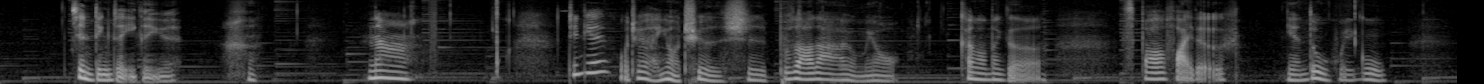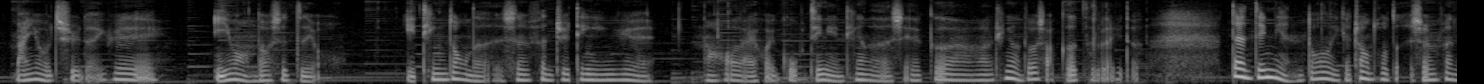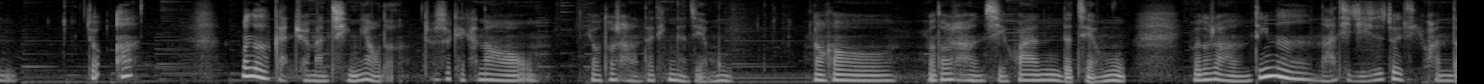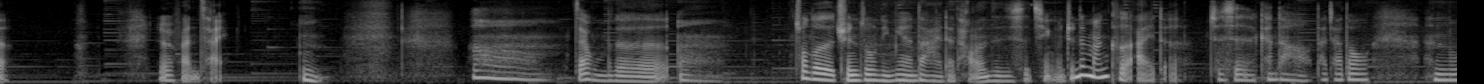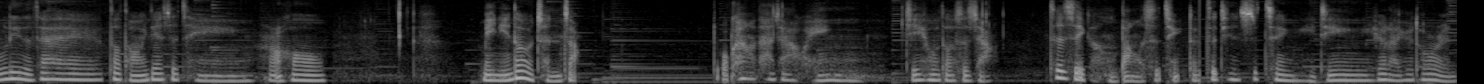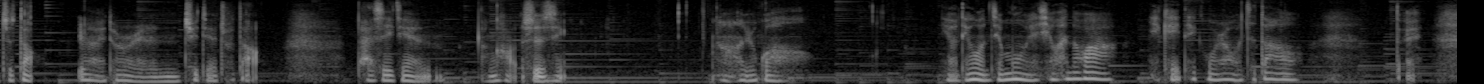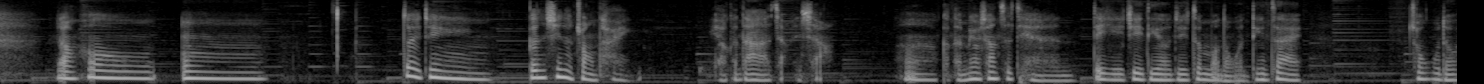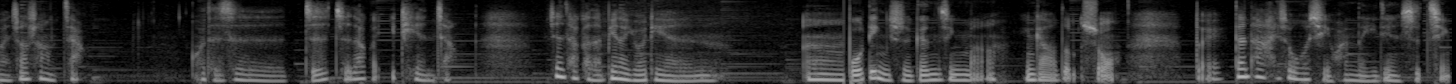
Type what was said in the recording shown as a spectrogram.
限定这一个月。那。今天我觉得很有趣的是，不知道大家有没有看到那个 Spotify 的年度回顾，蛮有趣的。因为以往都是只有以听众的身份去听音乐，然后来回顾今年听了谁的歌啊，听了多少歌之类的。但今年多了一个创作者的身份，就啊，那个感觉蛮奇妙的，就是可以看到。有多少人在听你的节目？然后有多少人喜欢你的节目？有多少人听了哪几集是最喜欢的？就是饭菜，嗯，啊，在我们的嗯创作的群组里面，大家在讨论这件事情，我觉得蛮可爱的。就是看到大家都很努力的在做同一件事情，然后每年都有成长。我看到大家回应几乎都是这样，这是一个很棒的事情。但这件事情已经越来越多人知道，越来越多人去接触到，它是一件很好的事情。啊，如果你要听我节目也喜欢的话，也可以推给我让我知道。对，然后嗯，最近更新的状态也。要跟大家讲一下，嗯，可能没有像之前第一季、第二季这么的稳定，在周五的晚上上架，或者是只迟到个一天这样。现在可能变得有点，嗯，不定时更新嘛，应该要怎么说？对，但它还是我喜欢的一件事情，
